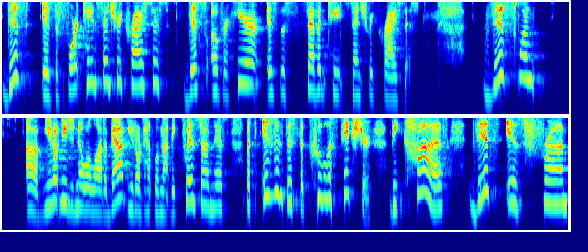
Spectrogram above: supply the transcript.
This is the 14th century crisis. This over here is the 17th century crisis. This one, uh, you don't need to know a lot about, you don't have, will not be quizzed on this, but isn't this the coolest picture? Because this is from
